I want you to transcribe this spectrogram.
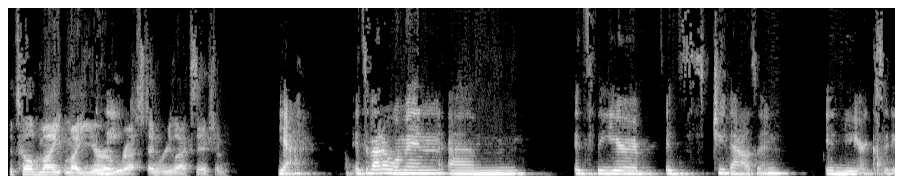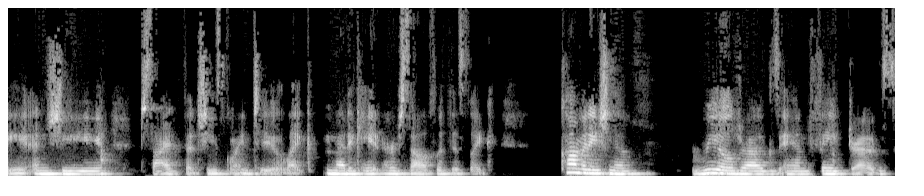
It's called my my year of rest and relaxation. Yeah, it's about a woman. Um, it's the year. It's 2000 in New York City, and she decides that she's going to like medicate herself with this like combination of real drugs and fake drugs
